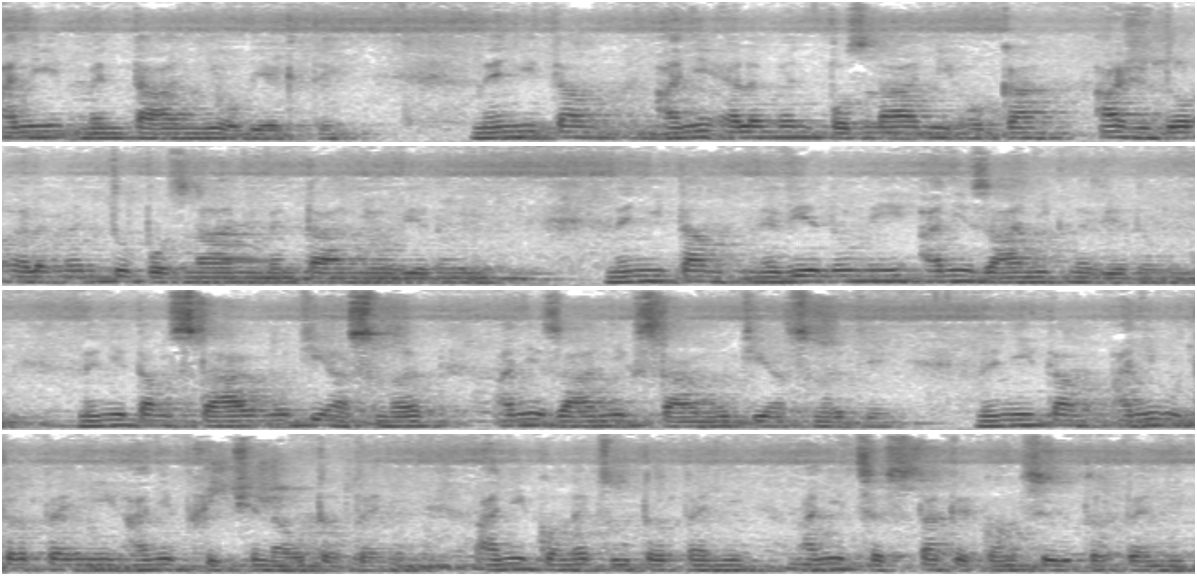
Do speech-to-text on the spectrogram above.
ani mentální objekty. Není tam ani element poznání oka až do elementu poznání mentálního vědomí. Není tam nevědomí ani zánik nevědomí. Není tam stárnutí a smrt, ani zánik stárnutí a smrti. Není tam ani utrpení, ani příčina utrpení, ani konec utrpení, ani cesta ke konci utrpení,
